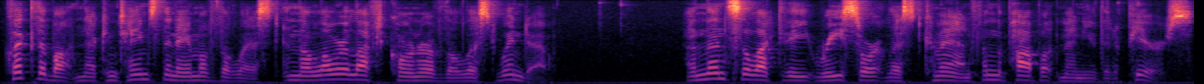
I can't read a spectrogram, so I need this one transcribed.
click the button that contains the name of the list in the lower left corner of the list window, and then select the Resort List command from the pop-up menu that appears.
